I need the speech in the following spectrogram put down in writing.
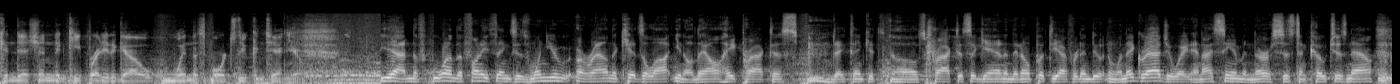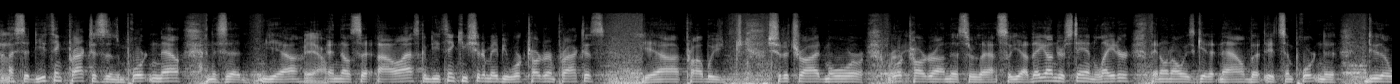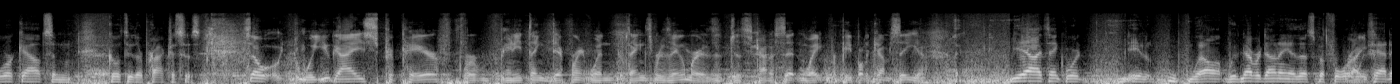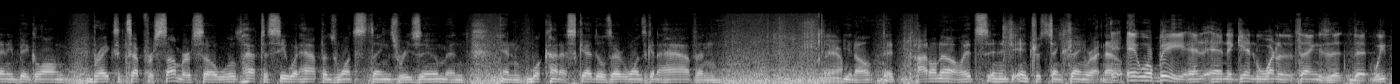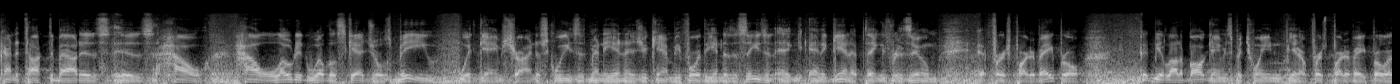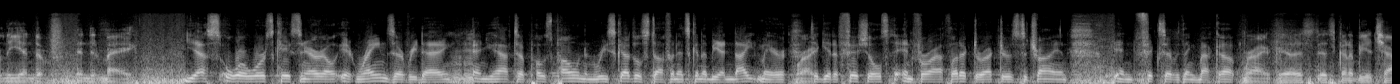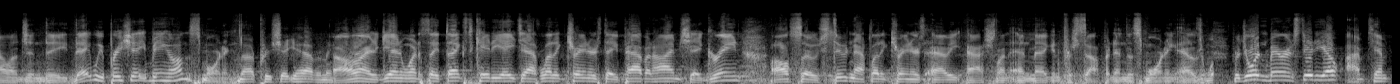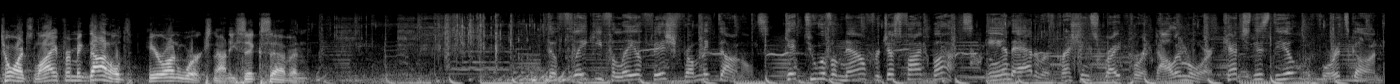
conditioned and keep ready to go when the sports do continue. Yeah, and the, one of the funny things is when you're around the kids a lot, you know, they all hate practice. they think it's, oh, it's practice again, and they don't put the effort into it. And when they graduate, and I see them and they're assistant coaches now, mm-hmm. I said, do you think practice is important now? And they said, yeah. Yeah. And they'll say, I'll ask them, do you think you should have maybe worked harder in practice? Yeah, I probably should have tried more, or Right. worked harder on this or that. So yeah, they understand later. They don't always get it now, but it's important to do their workouts and go through their practices. So, will you guys prepare for anything different when things resume, or is it just kind of sit and wait for people to come see you? Yeah, I think we're, well, we've never done any of this before. Right. We've had any big, long breaks except for summer, so we'll have to see what happens once things resume and, and what kind of schedules everyone's going to have, and, Yeah. you know, it, I don't know. It's an interesting thing right now. It, it will be, and, and again, one of the things that, that we've kind of talked about is is how how loaded will the schedules be with games, trying to squeeze as many in as you can before the end of the season. And, and again, if things resume at first part of April, could be a lot of ball games between you know first part of April and the end of end of May. Yes, or worst case scenario, it rains every day, Mm-hmm. and you have to postpone and reschedule stuff, and it's going to be a nightmare Right. to get officials and for our athletic directors to try and, and fix everything back up. Right. Yeah, it's, it's going to be a challenge indeed. Dave, we appreciate you being on this morning. I appreciate you having me. All right. Again, I want to say thanks to KDH athletic trainers Dave Pappenheim, Shay Green, also student athletic trainers Abby, Ashlyn, and Megan for stopping in this morning as well. For Jordan Barron studio, I'm Tim Torrance, live from McDonald's here on WORX 96.7. The flaky filet of fish from McDonald's. Get two of them now for just five bucks. And add a refreshing Sprite for a dollar more. Catch this deal before it's gone.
